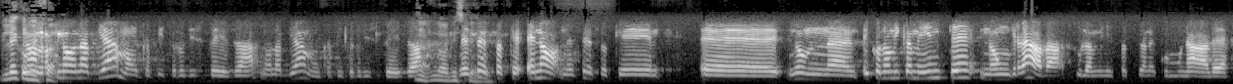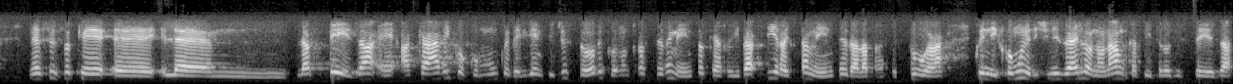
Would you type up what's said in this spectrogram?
Lei come no, fa? non abbiamo un capitolo di spesa, non abbiamo un capitolo di spesa, ah, no, nel, senso che, eh no, nel senso che eh, non, economicamente non grava sull'amministrazione comunale, nel senso che eh, le, mm, la spesa è a carico comunque degli enti gestori con un trasferimento che arriva direttamente dalla prefettura. Quindi il comune di Cinisello non ha un capitolo di spesa,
